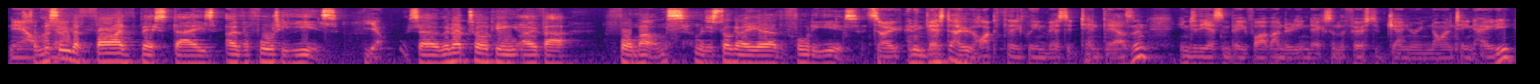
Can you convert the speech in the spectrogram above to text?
Now, So missing the five best days over 40 years. Yeah. So we're not talking over four months. We're just talking about over 40 years. So, an investor who hypothetically invested 10,000 into the S&P 500 index on the 1st of January 1980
